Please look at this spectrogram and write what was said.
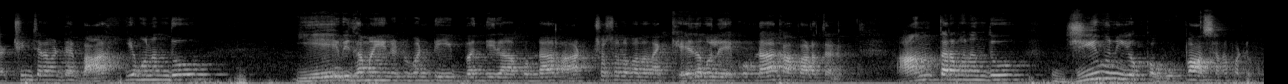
రక్షించడం అంటే బాహ్యమునందు ఏ విధమైనటువంటి ఇబ్బంది రాకుండా రాక్షసుల వలన ఖేదము లేకుండా కాపాడతాడు. ఆంతరమునందు జీవుని యొక్క ఉపాసన పట్టుకుంటాడు.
